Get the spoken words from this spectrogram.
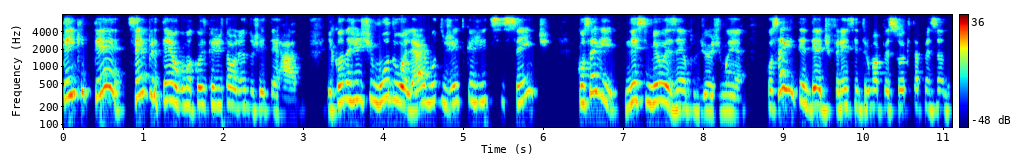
Tem que ter, sempre tem alguma coisa que a gente está olhando do jeito errado. E quando a gente muda o olhar, muda o jeito que a gente se sente. Consegue, nesse meu exemplo de hoje de manhã, consegue entender a diferença entre uma pessoa que está pensando,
